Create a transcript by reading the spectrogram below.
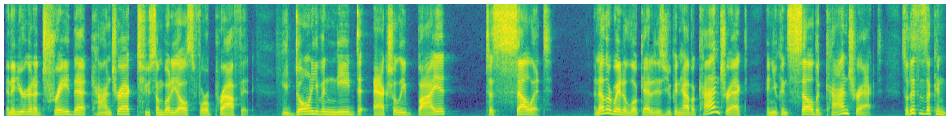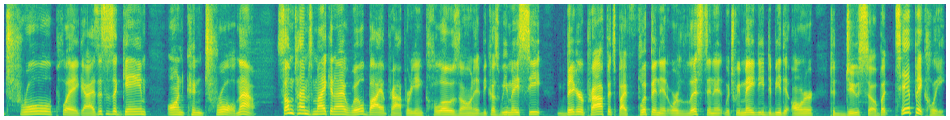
and then you're going to trade that contract to somebody else for a profit. You don't even need to actually buy it to sell it. Another way to look at it is you can have a contract and you can sell the contract. So this is a control play, guys. This is a game on control. Now, sometimes Mike and I will buy a property and close on it because we may see bigger profits by flipping it or listing it, which we may need to be the owner to do so. But typically,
